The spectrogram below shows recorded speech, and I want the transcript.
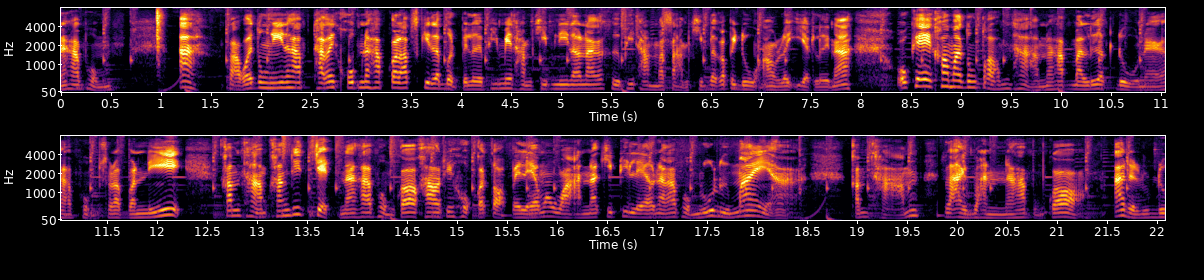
นะครับผมอะฝากไว้ตรงนี้นะครับทำให้ครบนะครับ ก็รับสกินระเบิดไปเลย พี่ไม่ทำคลิปนี้แล้วนะ ก็คือพี่ทำมา 3 คลิปแล้วก็ไปดูเอาละเอียดเลยนะ โอเค เข้ามาตรงตอบคำถามนะครับ มาเลือกดูนะครับ ผมสำหรับวันนี้คำถามครั้งที่ 7 นะครับผมก็เข้าที่ 6 ก็ตอบไปแล้วเมื่อวานนะคลิปที่แล้วนะครับผมรู้หรือไม่อ่า คำถามรายวันนะครับ ผมก็อะเดี๋ยวดู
